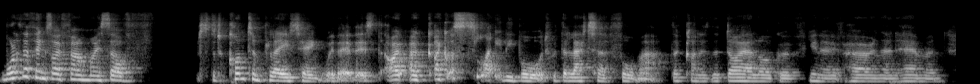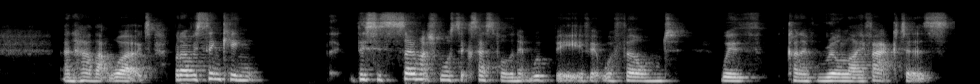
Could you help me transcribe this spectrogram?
one of the things I found myself sort of contemplating with it is I, I, I got slightly bored with the letter format, the kind of the dialogue of you know her and then him and and how that worked. But I was thinking this is so much more successful than it would be if it were filmed with kind of real life actors.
